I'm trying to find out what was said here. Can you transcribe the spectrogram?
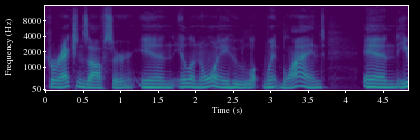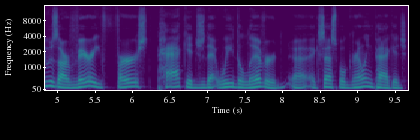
corrections officer in Illinois who l- went blind, and he was our very first package that we delivered, uh, accessible grilling package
